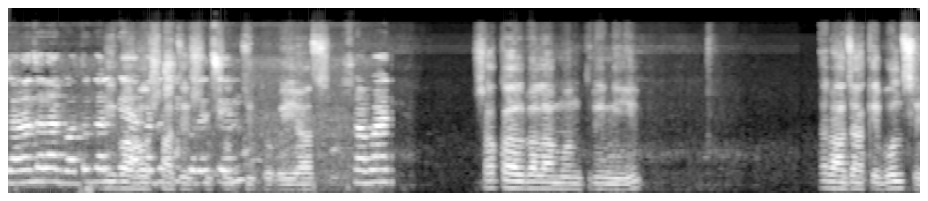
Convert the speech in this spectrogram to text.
যারা যারা গতকালকে বিবাহ একাদশী করেছেন সবার সকালবেলা মন্ত্রী নিয়ে রাজাকে বলছে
